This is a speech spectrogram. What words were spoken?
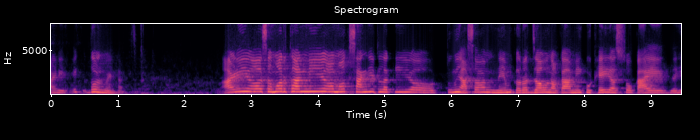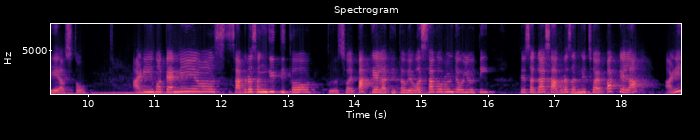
आणि एक दोन मिनटात आणि समर्थांनी मग सांगितलं की तुम्ही असा नेम करत जाऊ नका आम्ही कुठेही असतो काय हे असतो. आणि मग त्यांनी सागर सागरसंगीत तिथं स्वयंपाक केला तिथं व्यवस्था करून ठेवली होती. ते सगळा सागरसंगीत स्वयंपाक केला आणि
